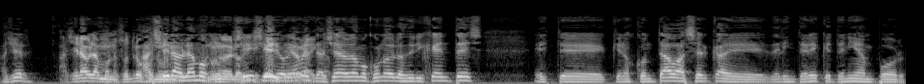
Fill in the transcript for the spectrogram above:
ayer. Ayer hablamos nosotros con, Ayer un- hablamos con uno de los sí, dirigentes. sí, obviamente. Ayer hablamos con uno de los dirigentes este, que nos contaba acerca de- del interés que tenían por,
